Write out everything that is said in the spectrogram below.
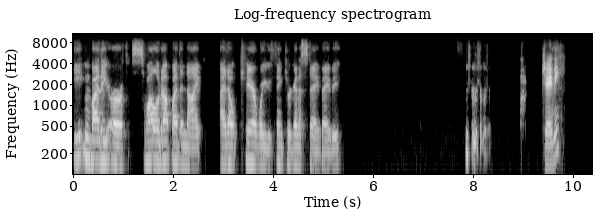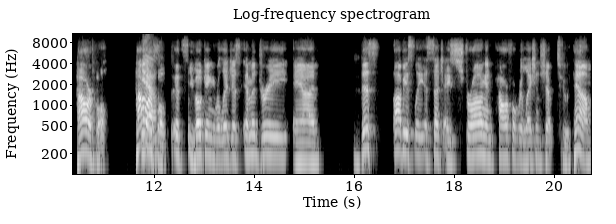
eaten by the earth, swallowed up by the night. I don't care where you think you're going to stay, baby. Jamey? Powerful. Powerful. Yeah. It's evoking religious imagery. And this obviously is such a strong and powerful relationship to him.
